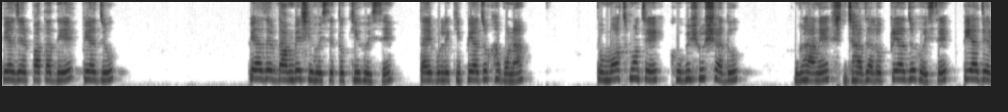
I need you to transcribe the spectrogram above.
পেঁয়াজের পাতা দিয়ে, পেঁয়াজু। পেঁয়াজের দাম বেশি হয়েছে তো কি হয়েছে তাই বলে কি পেঁয়াজও খাব না? তো মচমচে খুবই সুস্বাদু ঘ্রাণে ঝাঝালো পেঁয়াজও হয়েছে পেঁয়াজের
